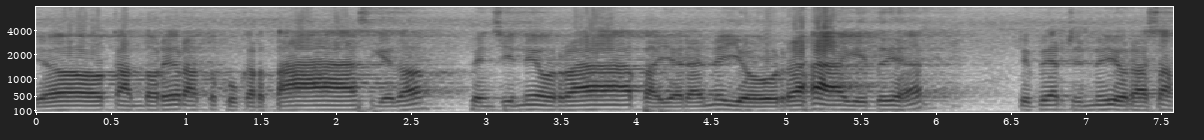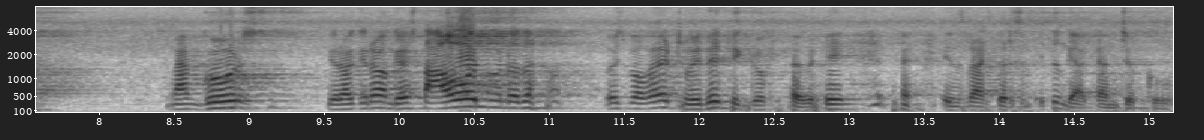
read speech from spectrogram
ya kantornya ora tuku kertas gitu. Bensinnya ora bayarannya ya ora gitu ya. DPRD ini ya rasa nganggur kira-kira nggak setahun ngono terus pokoknya duitnya tinggal gawe infrastruktur itu nggak akan cukup.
